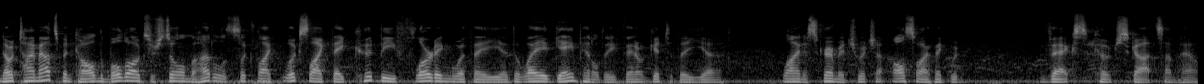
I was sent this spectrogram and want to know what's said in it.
no timeout's been called. The Bulldogs are still in the huddle. It looks like looks like they could be flirting with a, uh delay of game penalty if they don't get to the uh, line of scrimmage, which also I think would vex Coach Scott somehow.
